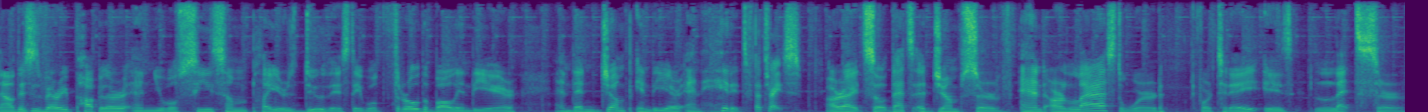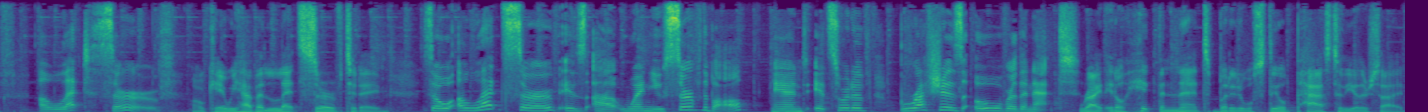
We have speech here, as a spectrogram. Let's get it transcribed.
Now, this is very popular, and you will see some players do this. They will throw the ball in the air and then jump in the air and hit it. That's right. All right, so that's a jump serve. And our last word for today is let serve. A let serve. Okay, we have a let serve today. So a let serve is uh, when you serve the ball Mm-hmm. and it sort of brushes over the net. Right, it'll hit the net, but it will still pass to the other side.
